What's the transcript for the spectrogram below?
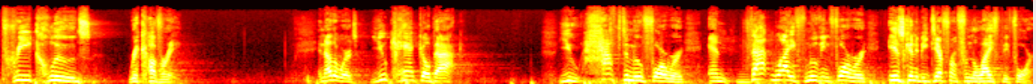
precludes recovery. In other words, you can't go back. You have to move forward, and that life moving forward is going to be different from the life before.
